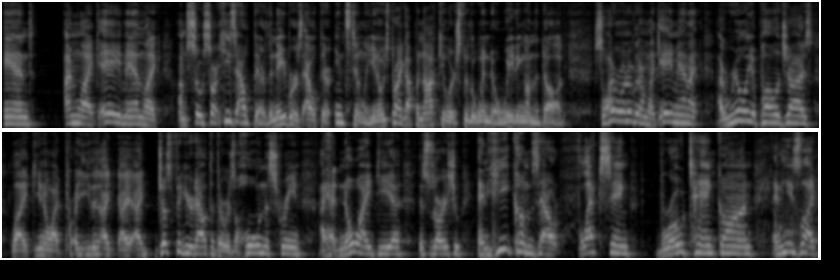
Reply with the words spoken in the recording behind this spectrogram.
and I'm like, hey man, like, I'm so sorry. He's out there. The neighbor is out there instantly. You know, he's probably got binoculars through the window waiting on the dog. So I run over there. I'm like, hey man, I, I really apologize. Like, you know, I, I, I just figured out that there was a hole in the screen. I had no idea this was our issue. And he comes out flexing, bro tank on, and he's like,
